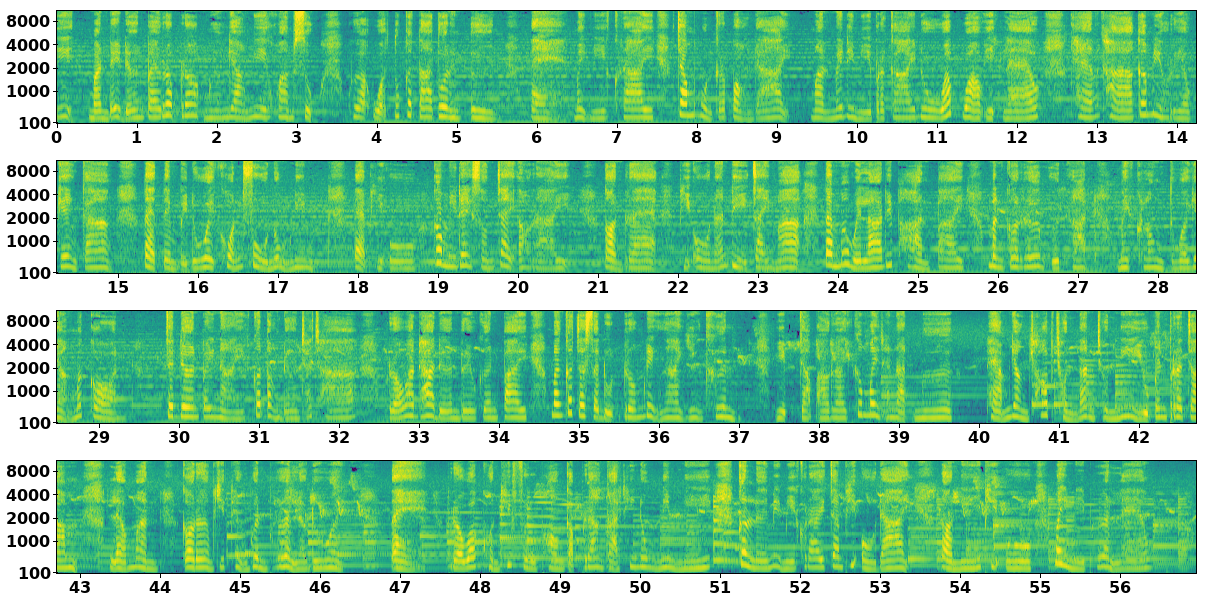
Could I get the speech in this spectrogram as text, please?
มันได้เดินไปรอบๆเมืองอย่างมีความสุข เพื่ออวดตุ๊กตาตัวอื่นๆ แต่ไม่มีใครจำหุ่นกระป๋องได้ มันไม่ได้มีประกายดูวับวาวอีกแล้ว แขนขาก็มีเรียวเก้งก้าง แต่เต็มไปด้วยขนฝูนุ่มนิ่ม แต่พีโอก็ไม่ได้สนใจอะไร ตอนแรกพีโอนั้นดีใจมาก แต่เมื่อเวลาได้ผ่านไป มันก็เริ่มอึดอัด ไม่คล่องตัวอย่างเมื่อก่อนจะเดินไปไหนก็ต้องเดินช้าๆ เพราะว่าถ้าเดินเร็วเกินไป มันก็จะสะดุดล้มได้ง่ายยิ่งขึ้น หยิบจับอะไรก็ไม่ถนัดมือ แถมยังชอบชนนั่นชนนี่อยู่เป็นประจำ แล้วมันก็เริ่มคิดถึงเพื่อนๆแล้วด้วย แต่เพราะว่าคนที่ฟูพองกับร่างกายที่นุ่มนิ่มนี้ ก็เลยไม่มีใครจำพี่โอได้ ตอนนี้พี่โอไม่มีเพื่อนแล้ว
